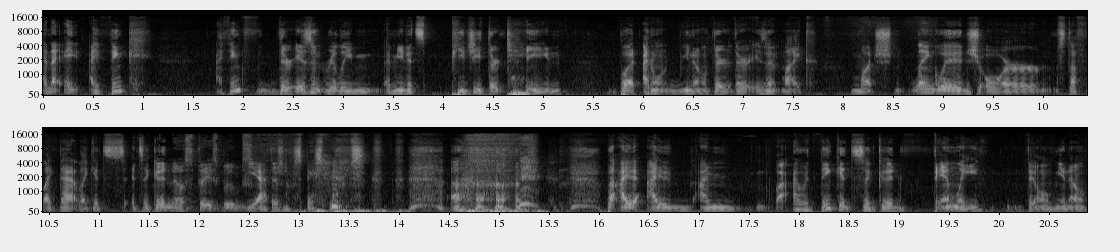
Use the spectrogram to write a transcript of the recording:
and I I think I think there isn't really. I mean, it's PG thirteen, but I don't. You know, there there isn't like much language or stuff like that. Like it's it's a good no space boobs. Yeah, there's no space boobs. uh, but I I I'm I would think it's a good family film. You know,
